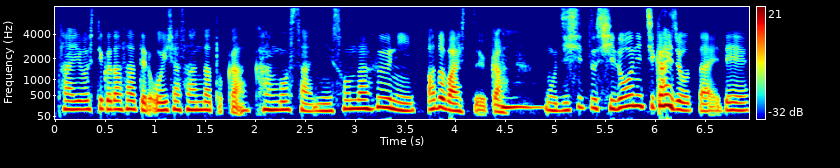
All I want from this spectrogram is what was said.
対応してくださってるお医者さんだとか看護師さんにそんな風にアドバイスというか、うん、もう実質指導に近い状態で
